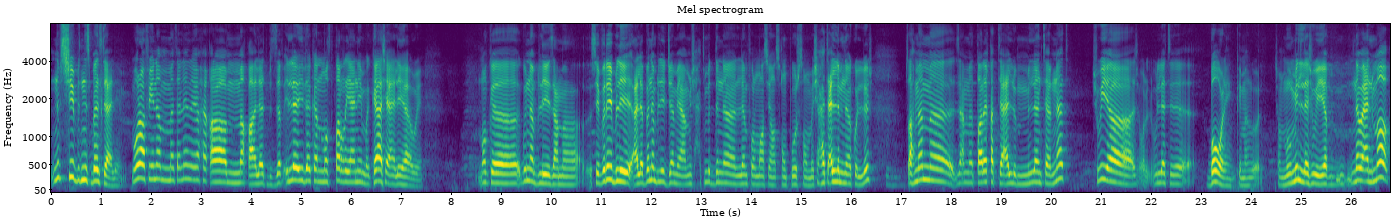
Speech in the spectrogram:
نفس الشيء بالنسبة للتعليم. وراه فينا مثلا يروح يقرأ مقالات بزاف إلا إذا كان مضطر يعني ما كاش عليها وين. donc آه، قلنا بلي زعما c'est vrai بلي على بالنا بلي الجامعة مش حتمد لنا l'information 100% مش حتعلمنا كلش. بصح même آه، زعما طريقة التعلم من الانترنت شوية ولات boring كيما نقول. مملة شوية. نوعا ما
